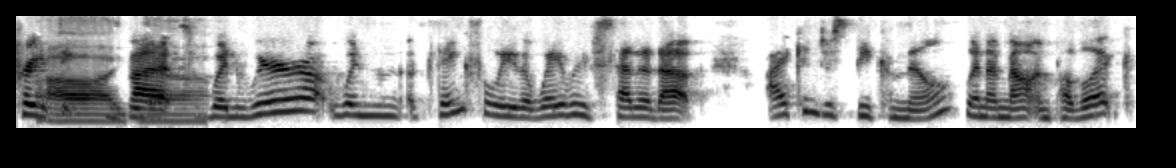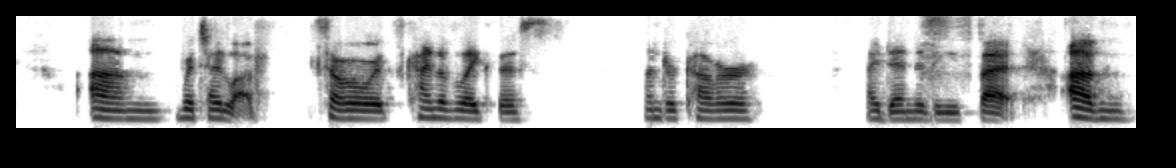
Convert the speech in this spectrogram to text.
crazy. Ah, but yeah. when we're when thankfully the way we've set it up, I can just be Camille when I'm out in public, um, which I love. So it's kind of like this undercover identity but um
